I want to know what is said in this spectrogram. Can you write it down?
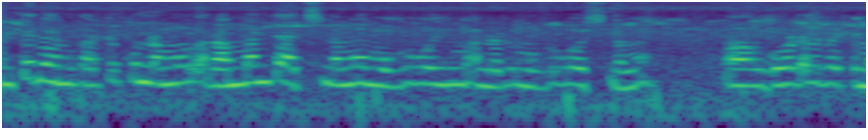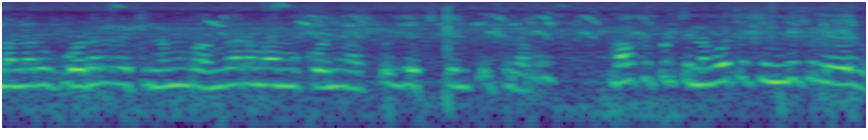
అంటే మేము కట్టుకున్నాము రమ్మంటే వచ్చినాము ముగ్గు పోయమన్నారు ముగ్గు పోసినాము గోడలు పెట్టమన్నారు గోడలు పెట్టినాము బంగారం అమ్ముకొని అప్పులు తెచ్చుకొని పెట్టినాము. మాకు ఇప్పుడు తినబోతే తిండికి లేదు.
